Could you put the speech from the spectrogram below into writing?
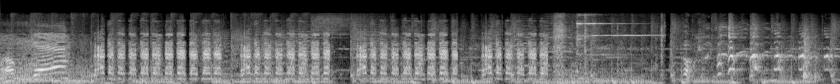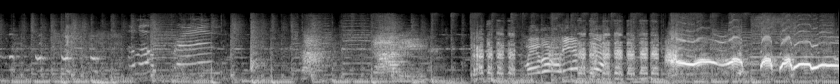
Oke. Hello, friend! Merah lihat nggak?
